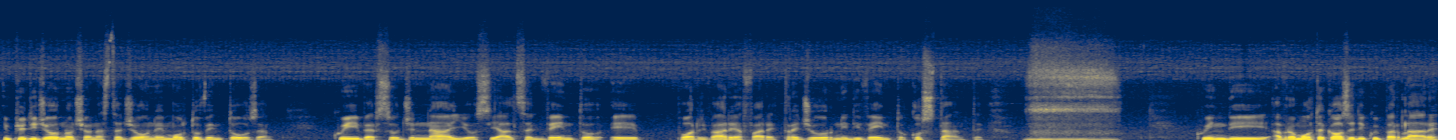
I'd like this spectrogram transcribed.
In più di giorno c'è una stagione molto ventosa. Qui verso gennaio si alza il vento e può arrivare a fare tre giorni di vento costante. Quindi avrò molte cose di cui parlare.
